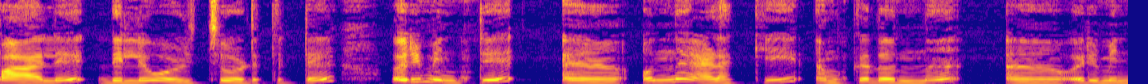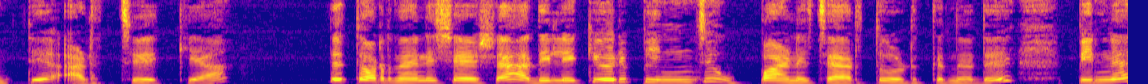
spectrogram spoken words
പാൽ ഇതിൽ ഒഴിച്ചു കൊടുത്തിട്ട് ഒരു മിനിറ്റ് ഒന്ന് ഇളക്കി നമുക്കിതൊന്ന് ഒരു മിനിറ്റ് അടച്ചു വെക്കുക. ഇത് തുറന്നതിന് ശേഷം അതിലേക്ക് ഒരു പിഞ്ച് ഉപ്പാണ് ചേർത്ത് കൊടുക്കുന്നത്. പിന്നെ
